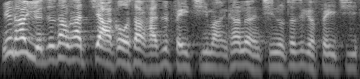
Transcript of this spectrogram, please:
因为它原则上它架构上还是飞机嘛，你看得很清楚，这是个飞机，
